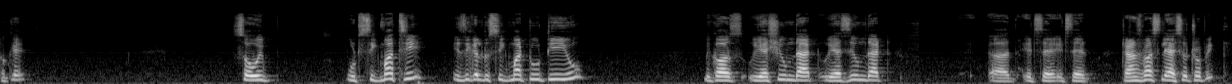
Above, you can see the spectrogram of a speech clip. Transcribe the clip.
Okay. So, we put sigma 3 is equal to sigma 2 T u because we assume that we assume that uh, it is a it is a transversely isotropic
